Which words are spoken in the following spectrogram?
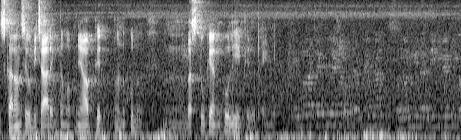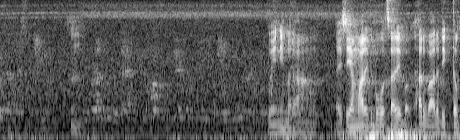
इस कारण से वो विचार एकदम अपने आप फिर अनुकूल वस्तु के अनुकूल ही फिर उठेंगे। हम्म। कोई नहीं मरा। ऐसे हमारे तो बहुत सारे हर बार अधिकतम।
